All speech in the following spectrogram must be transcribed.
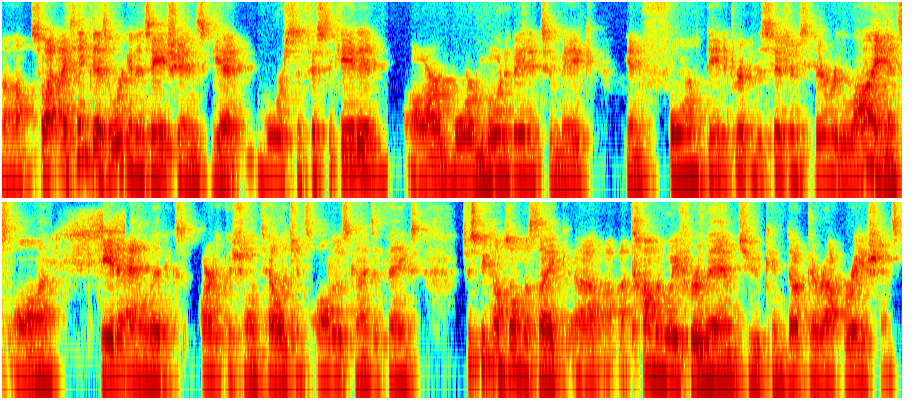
Um, so I, I think as organizations get more sophisticated, are more motivated to make informed data-driven decisions, their reliance on data analytics, artificial intelligence, all those kinds of things just becomes almost like uh, a common way for them to conduct their operations.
